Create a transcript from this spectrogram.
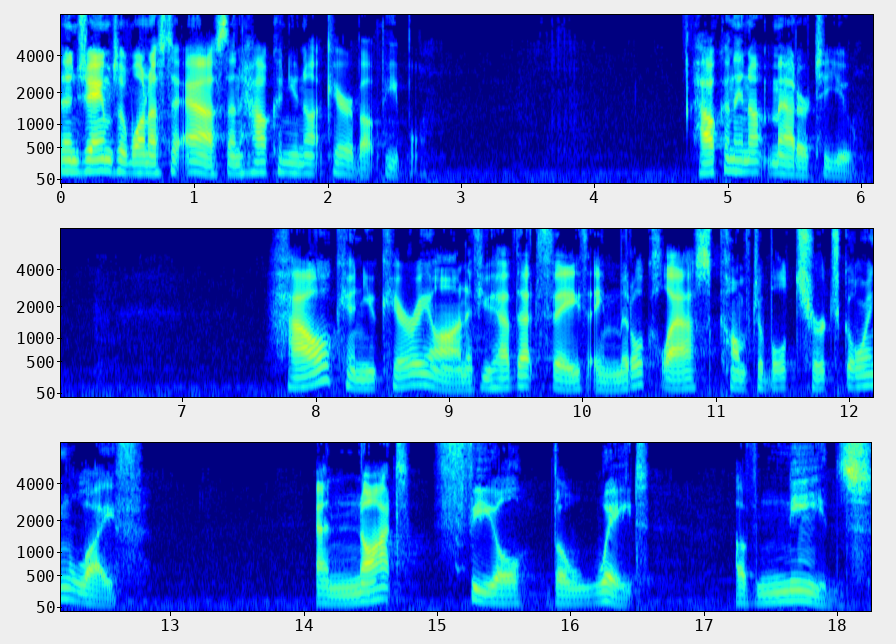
then James would want us to ask then how can you not care about people? How can they not matter to you? How can you carry on, if you have that faith, a middle class, comfortable, church going life and not feel the weight of needs?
